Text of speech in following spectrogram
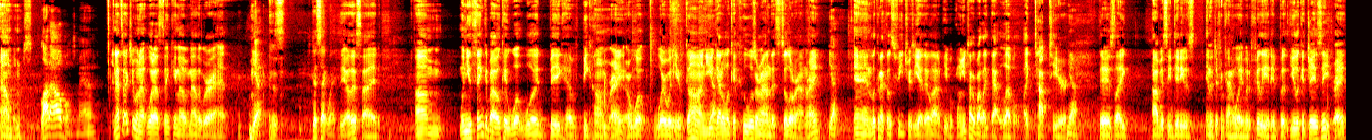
albums. a lot of albums, man. And that's actually what I, what I was thinking of now that we're at Yeah, his good segue. the other side. Um, when you think about okay, what would Big have become, right? Or what where would he have gone? You Yeah. got to look at who was around that's still around, right? Yeah, And looking at those features, yeah, there are a lot of people. But when you talk about like that level, like top tier, yeah, there's like obviously Diddy was in a different kind of way, but affiliated. But you look at Jay Z, right?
